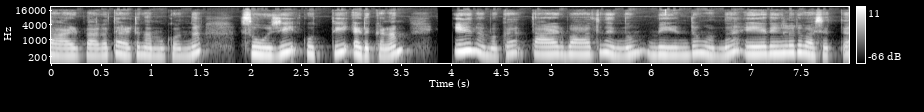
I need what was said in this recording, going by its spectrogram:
താഴ്ഭാഗത്തായിട്ട് നമുക്കൊന്ന് സൂചി കുത്തി എടുക്കണം. ഇനി നമുക്ക് താഴ്ഭാഗത്ത് നിന്നും വീണ്ടും ഒന്ന് ഏതെങ്കിലും ഒരു വശത്ത്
